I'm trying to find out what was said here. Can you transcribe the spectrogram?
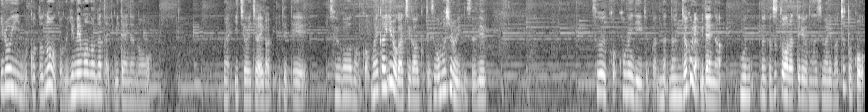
ヒロインのことのこの夢物語みたいなのを、まあ、一話一話描いててそれがなんか毎回色が違うくてすごい面白いんですよね。すごいココメディというかななんじゃこりゃみたいなもうなんかずっと笑ってるような話もあればちょっとこ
